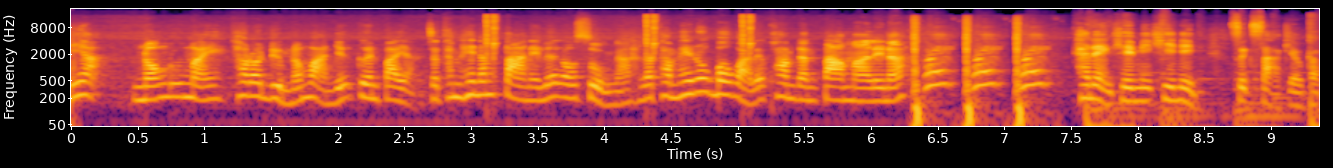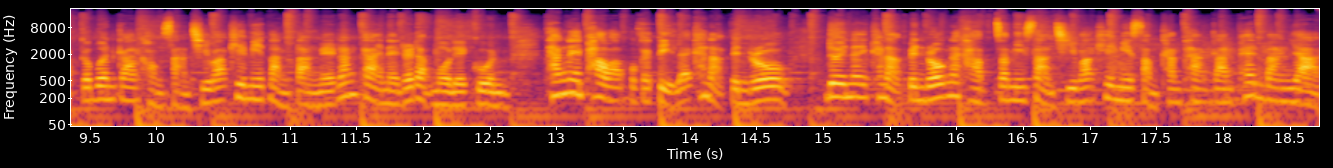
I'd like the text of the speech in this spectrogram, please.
เนี่ยน้องรู้ไหมถ้าเราดื่มน้ำหวานเยอะเกินไปอะจะทำให้น้ำตาลในเลือดเราสูงนะ แล้วทำให้โรคเบาหวานและความดันตามมาเลยนะ แขนงเคมีคลินิก ศึกษาเกี่ยวกับกระบวนการของสารชีวเคมีต่างๆ ในร่างกายในระดับโมเลกุล ทั้งในภาวะปกติและขณะเป็นโรค โดยในขณะเป็นโรคนะครับจะมีสารชีวเคมีสำคัญทางการแพทย์บางอย่าง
